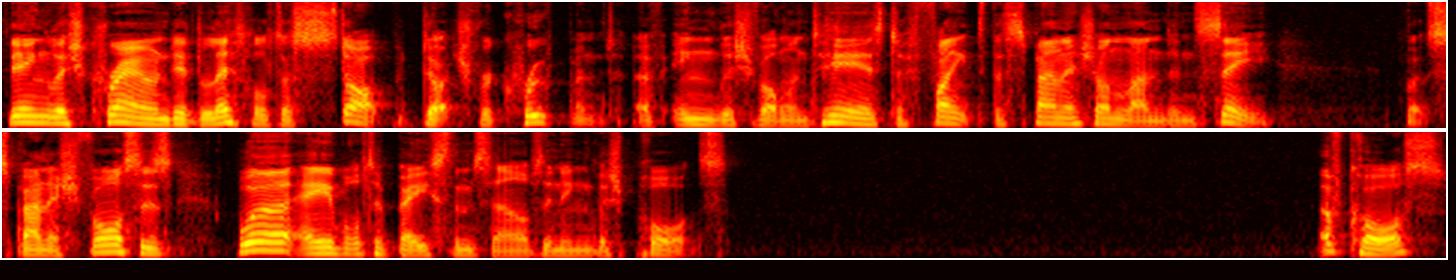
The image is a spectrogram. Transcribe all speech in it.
the English crown did little to stop Dutch recruitment of English volunteers to fight the Spanish on land and sea, but Spanish forces were able to base themselves in English ports. Of course,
